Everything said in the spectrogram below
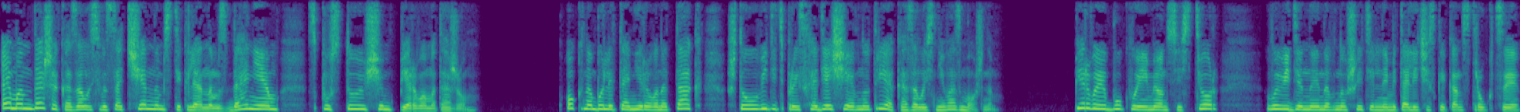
Эммондеш оказалась высоченным стеклянным зданием с пустующим первым этажом. Окна были тонированы так, что увидеть происходящее внутри оказалось невозможным. Первые буквы имен сестер выведенные на внушительной металлической конструкции,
